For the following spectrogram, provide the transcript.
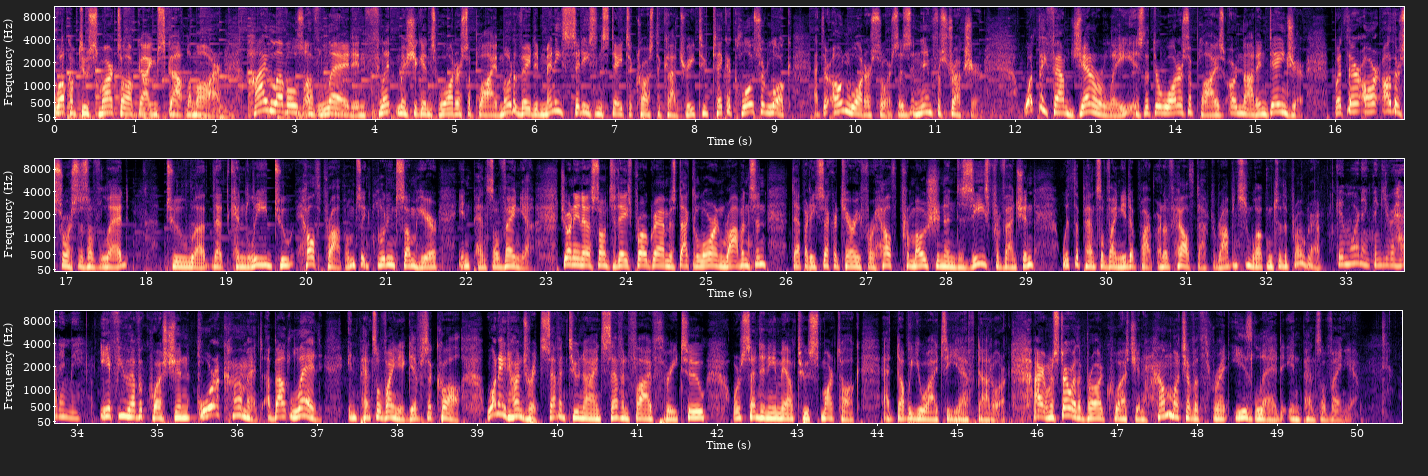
Welcome to Smart Talk. I'm Scott Lamar. High levels of lead in Flint, Michigan's water supply motivated many cities and states across the country to take a closer look at their own water sources and infrastructure. What they found generally is that their water supplies are not in danger, but there are other sources of lead to uh, that can lead to health problems, including some here in Pennsylvania. Joining us on today's program is Dr. Loren Robinson, Deputy Secretary for Health Promotion and Disease Prevention with the Pennsylvania Department of Health. Dr. Robinson, welcome to the program. Good morning. Thank you for having me. If you have a question or a comment about lead in Pennsylvania, give us a call 1 800 729 7532 or send an email to smarttalk at witf.org. All right, I'm going to start with a broad question. How much of a threat is lead in Pennsylvania?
